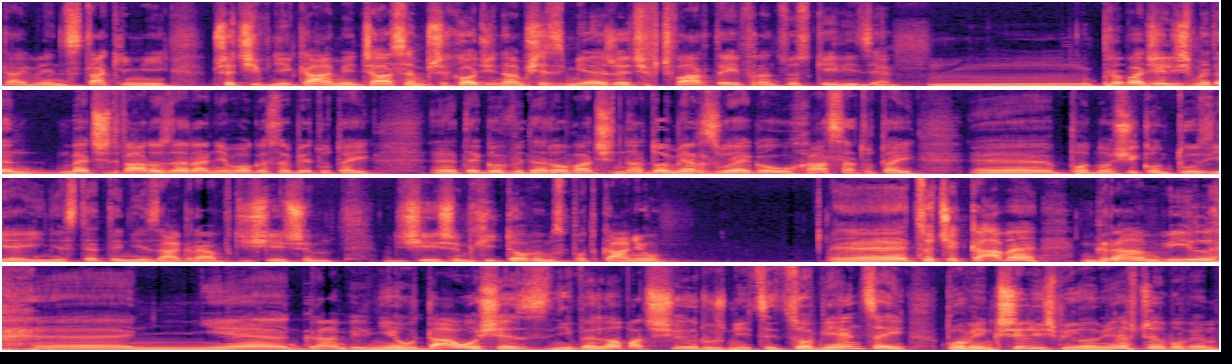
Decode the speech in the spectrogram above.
Tak więc z takimi przeciwnikami czasem przychodzi nam się zmierzyć w czwartej francuskiej lidze. Mm, prowadziliśmy ten mecz 2 do 0, nie mogę sobie tutaj e, tego wydarować. Na domiar złego Uchasa tutaj e, podnosi kontuzję i niestety nie zagra w dzisiejszym, w dzisiejszym hitowym spotkaniu. E, Co ciekawe, Granville e, nie, Granville nie udało się zniwelować różnicy. Co więcej, powiększyliśmy ją jeszcze, bowiem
